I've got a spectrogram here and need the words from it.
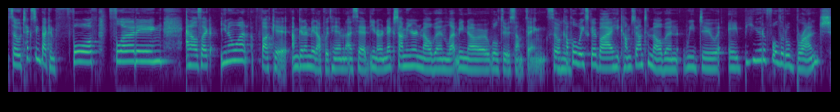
So texting back and forth, flirting, and I was like, you know what? Fuck it. I'm going to meet up with him. And I said, you know, next time you're in Melbourne, let me know. We'll do something. So a mm-hmm. couple of weeks go by. He comes down to Melbourne. We do a beautiful little brunch,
